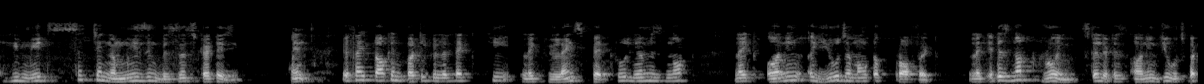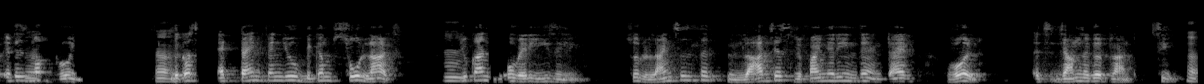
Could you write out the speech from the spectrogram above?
he made such an amazing business strategy. And if I talk in particular, like he, like Reliance Petroleum is not like earning a huge amount of profit. Like it is not growing. Still, it is earning huge, but it is yeah. not growing Uh, because at times when you become so large, hmm. you can't grow very easily. So Reliance is the largest refinery in the entire world. It's Jamnagar plant. See, Yeah.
